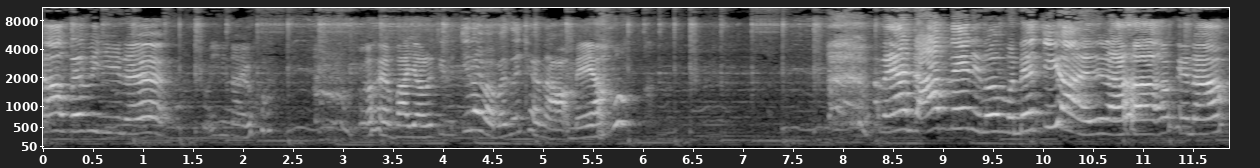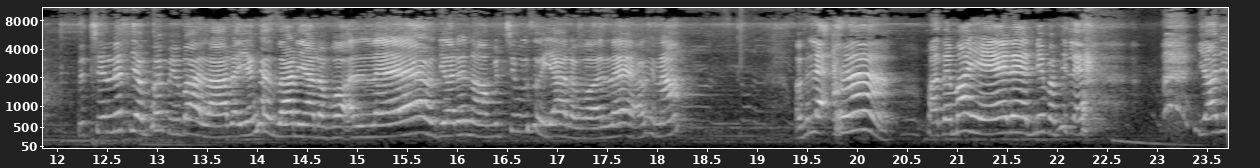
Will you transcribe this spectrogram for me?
တော့ဘယ်မကြီးလဲမရှိနိုင်ဘူးโอเคဗာရောက်လို့ကြည့်ကြည့်လိုက်ပါမစက်ချန်တာအမေရောက်အမေကဒါသေးနေလို့မနဲ့ကြည့်ရတယ်လားโอเคနော် တချင်းလေးပြန်ခွဲပေးပါလားတရင်ခံစားနေရတာပေါ့အလဲမပြောတဲ့နော်မချစ်ဘူးဆိုရတာပေါ့အလဲဟုတ်ကဲ့နော်ဘာဖြစ်လဲအာဖာတယ်မရဲ့တဲ့နေ့ဘာဖြစ်လဲရရ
